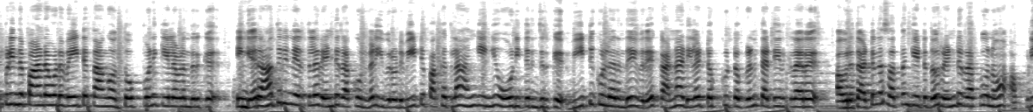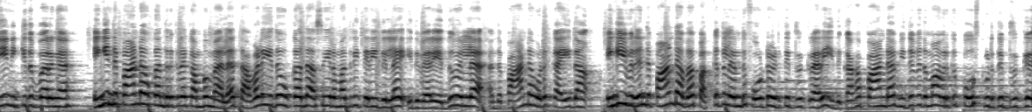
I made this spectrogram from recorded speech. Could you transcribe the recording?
எப்படி இந்த பாண்டாவோட வெயிட்டை தாங்கும்? தொப்புன்னு கீழே விழுந்திருக்கு. இங்க ராத்திரி நேரத்துல ரெண்டு ரக்கூன்கள் இவரோட வீட்டு பக்கத்துல அங்கேயும் இங்கேயும் ஓடி தெரிஞ்சிருக்கு. வீட்டுக்குள்ள இருந்து இவரு கண்ணாடியில டொக்கு டொக்குன்னு தட்டி இருக்கிறாரு அவரு தட்டுன சத்தம் கேட்டதும் ரெண்டு ரக்கூனும் அப்படியே நிக்குது பாருங்க. இங்க இந்த பாண்டா உட்கார்ந்து இருக்கிற கம்பு மேல தவளை ஏதோ உட்கார்ந்து அசைகிற மாதிரி தெரியுது இல்ல இது வேற எதுவும் இல்ல. அந்த பாண்டாவோட கைதான். இங்க இவரு இந்த பாண்டாவை பக்கத்துல இருந்து போட்டோ எடுத்துட்டு இருக்காரு. இதுக்காக பாண்டா விதவிதமா அவருக்கு போஸ்ட் கொடுத்துட்டு இருக்கு.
